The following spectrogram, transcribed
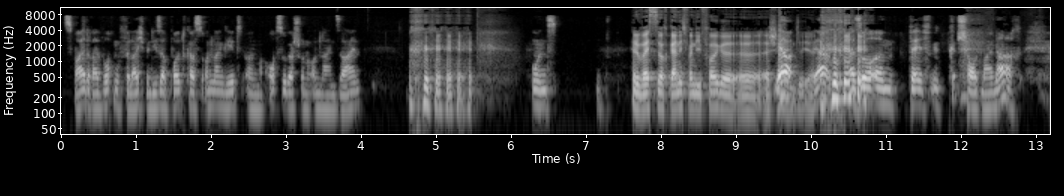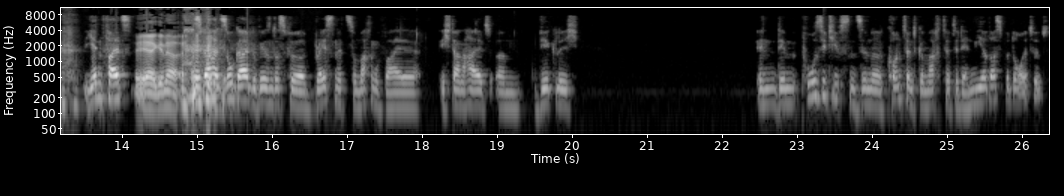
zwei, drei Wochen, vielleicht, wenn dieser Podcast online geht, ähm, auch sogar schon online sein. Und ja, du weißt doch gar nicht, wann die Folge äh, erscheint. Ja, ja. ja also ähm, schaut mal nach. Jedenfalls, ja, genau. es wäre halt so geil gewesen, das für Bracenet zu machen, weil ich dann halt ähm, wirklich in dem positivsten Sinne Content gemacht hätte, der mir was bedeutet,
